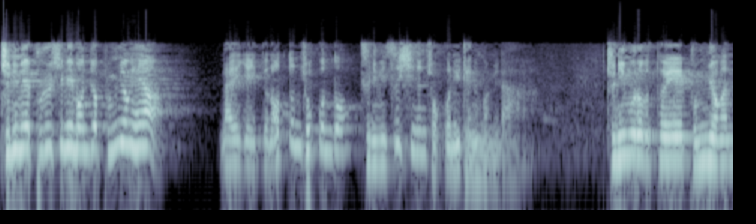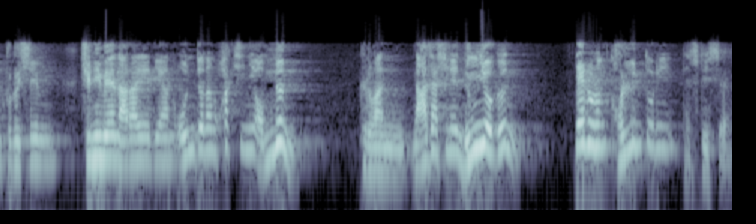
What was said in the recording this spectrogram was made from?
주님의 부르심이 먼저 분명해야 나에게 있던 어떤 조건도 주님이 쓰시는 조건이 되는 겁니다. 주님으로부터의 분명한 부르심, 주님의 나라에 대한 온전한 확신이 없는 그러한 나 자신의 능력은 때로는 걸림돌이 될 수도 있어요.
